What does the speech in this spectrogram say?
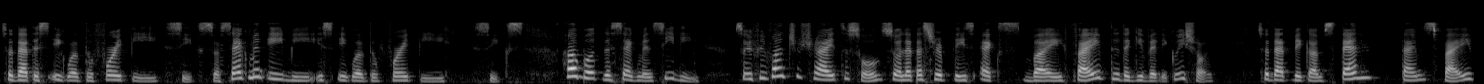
So that is equal to 46. So segment AB is equal to 46. How about the segment CD? So if we want to try to solve, so let us replace x by 5 to the given equation. So that becomes 10 times 5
